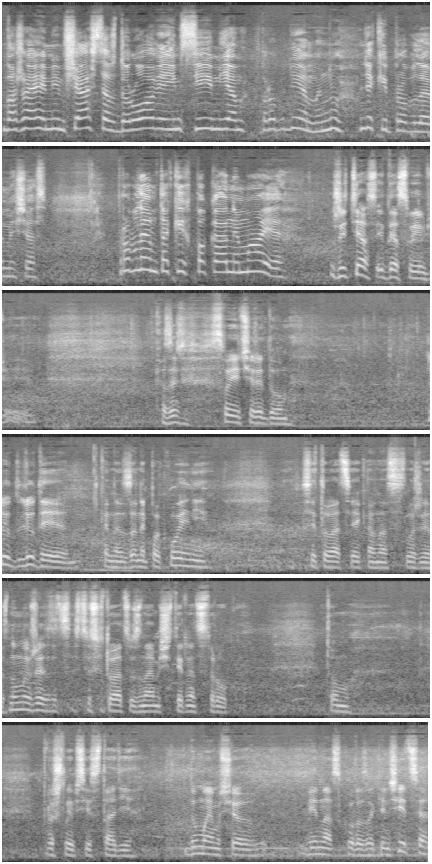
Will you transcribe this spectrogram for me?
Бажаємо їм щастя, здоров'я, їм сім'ям. Проблеми. Ну, які проблеми зараз? Проблем таких поки немає. життя йде своїм, казати, своїм чередом. Люд- Люди занепокоєні ситуацією, яка в нас сложилась. Ну, ми вже цю ситуацію знаємо з 2014 року. Тому пройшли всі стадії. Думаємо, що війна скоро закінчиться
